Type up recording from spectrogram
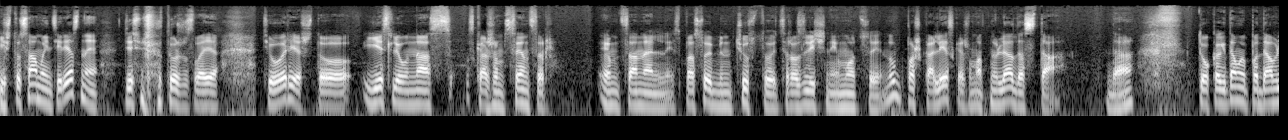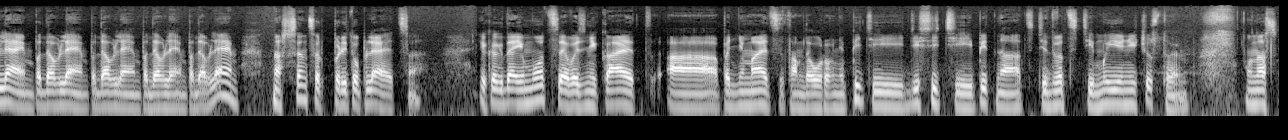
И что самое интересное, здесь у меня тоже своя теория, что если у нас, скажем, сенсор эмоциональный способен чувствовать различные эмоции, ну, по шкале, скажем, от 0 до 100, да, то когда мы подавляем, подавляем, подавляем, подавляем, подавляем, наш сенсор притупляется. И когда эмоция возникает, а, поднимается там до уровня 5, 10, 15, 20, мы ее не чувствуем. У нас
